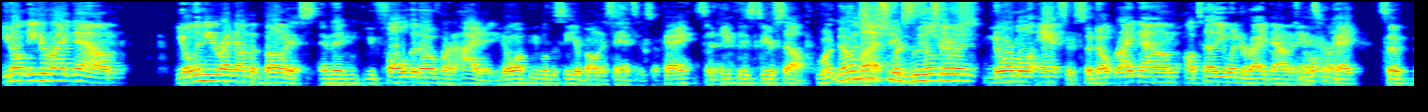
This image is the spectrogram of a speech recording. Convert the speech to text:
you don't need to write down. You only need to write down the bonus, and then you fold it over and hide it. You don't want people to see your bonus answers. Okay? So keep these to yourself. What? No But mooching, we're still moochers. doing normal answers, so don't write down. I'll tell you when to write down an Do you answer. want my- Okay? So Do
